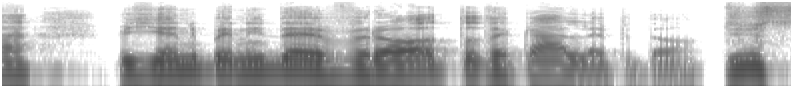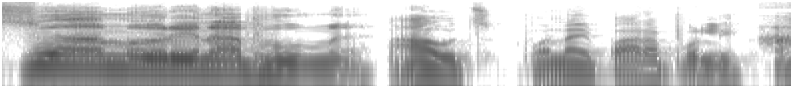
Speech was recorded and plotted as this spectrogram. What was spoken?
Πηγαίνει 50 ευρώ το δεκάλεπτο. Τι σάμουρι να πούμε. Ouch, πονάει πάρα πολύ. Α,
